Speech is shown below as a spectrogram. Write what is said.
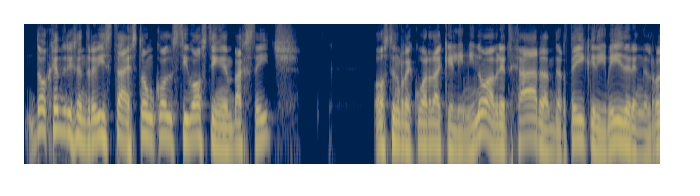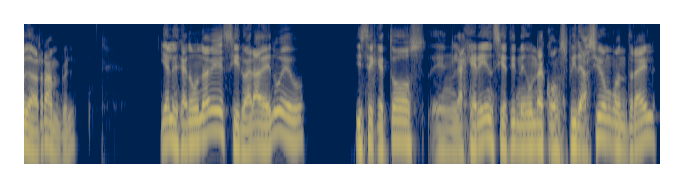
Doc Hendricks entrevista a Stone Cold Steve Austin en backstage. Austin recuerda que eliminó a Bret Hart, Undertaker y Vader en el Royal Rumble. Ya les ganó una vez y lo hará de nuevo. Dice que todos en la gerencia tienen una conspiración contra él,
